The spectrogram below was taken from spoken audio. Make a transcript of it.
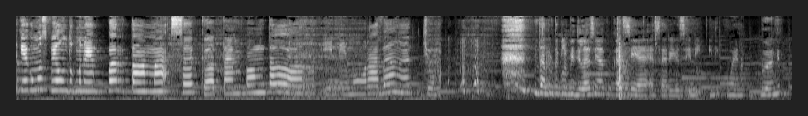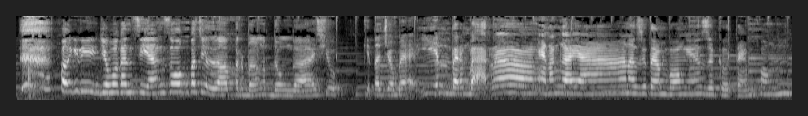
Oke, aku mau spill untuk menu yang pertama. Seket tempong telur. Ini murah banget Cuma Ntar untuk lebih jelasnya aku kasih ya Eh serius, ini ini enak banget. Apalagi di jam makan siang So aku pasti lapar banget dong guys. Yuk kita cobain bareng-bareng. Enak gak ya nasi tempongnya? Seket tempong.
